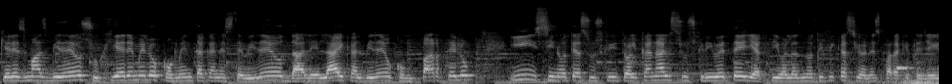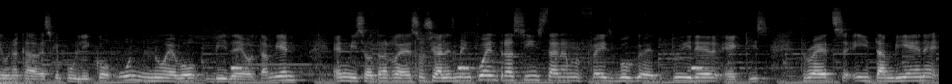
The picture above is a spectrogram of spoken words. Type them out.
quieres más videos, sugiéremelo, comenta acá en este video, dale like al video, compártelo y si no te has suscrito al canal, suscríbete y activa las notificaciones para que te llegue una cada vez que publico un nuevo video. También en mis otras redes sociales me encuentras, Instagram, Facebook, eh, Twitter, X, Threads y también eh,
